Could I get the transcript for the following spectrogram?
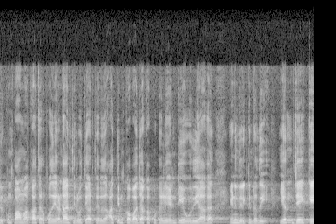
இருக்கும் பாமக தற்போது இரண்டாயிரத்தி இருபத்தி ஆறு தேர்தல் அதிமுக பாஜக கூட்டணியில் என்டிஏ உறுதியாக கட்சியாக இணைந்திருக்கின்றது. M. J. K.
